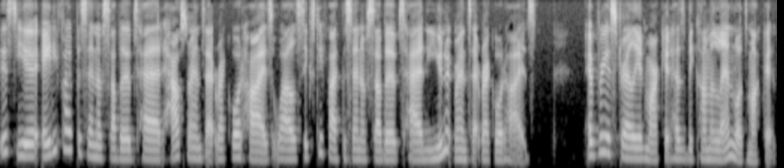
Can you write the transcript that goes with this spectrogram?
This year, 85% of suburbs had house rents at record highs, while 65% of suburbs had unit rents at record highs. Every Australian market has become a landlord's market.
